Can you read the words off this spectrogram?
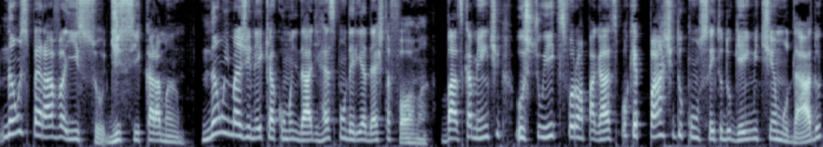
Não esperava isso, disse Karaman. Não imaginei que a comunidade responderia desta forma. Basicamente, os tweets foram apagados porque parte do conceito do game tinha mudado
